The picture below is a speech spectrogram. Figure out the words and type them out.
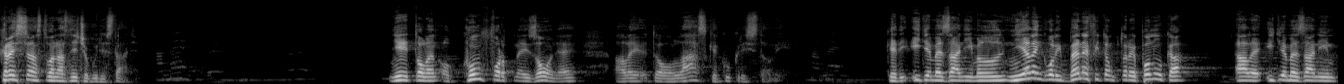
kresťanstvo nás niečo bude stať. Nie je to len o komfortnej zóne, ale je to o láske ku Kristovi. Kedy ideme za ním nielen kvôli benefitom, ktoré ponúka, ale ideme za ním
